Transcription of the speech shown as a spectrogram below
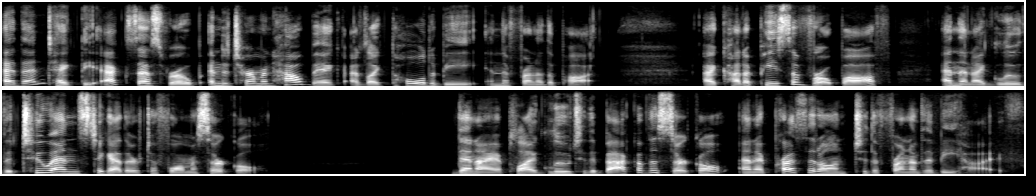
I then take the excess rope and determine how big I'd like the hole to be in the front of the pot. I cut a piece of rope off and then I glue the two ends together to form a circle. Then I apply glue to the back of the circle and I press it on to the front of the beehive.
